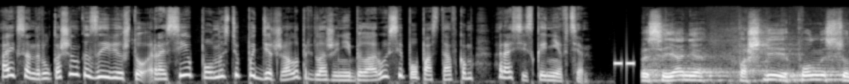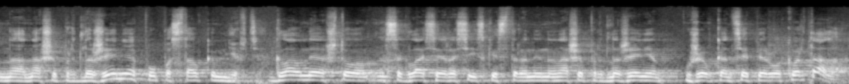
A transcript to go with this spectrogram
Александр Лукашенко заявил, что Россия полностью поддержала предложение Беларуси по поставкам российской нефти. Россияне пошли полностью на наши предложения по поставкам нефти. Главное, что согласие российской стороны на наше предложение уже в конце первого квартала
